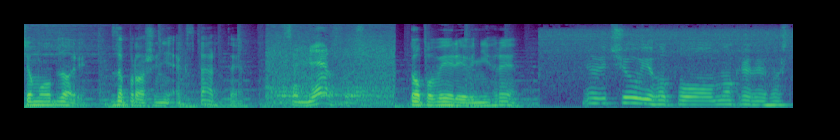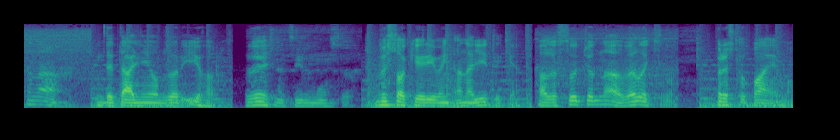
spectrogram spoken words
В цьому обзорі запрошені експерти, Це мерзость. топовий рівень ігри, Я відчув його по мокрих його штанах. детальний обзор ігор, Дивись на цей мусор. високий рівень аналітики, але суть одна вилетіла. Приступаємо.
